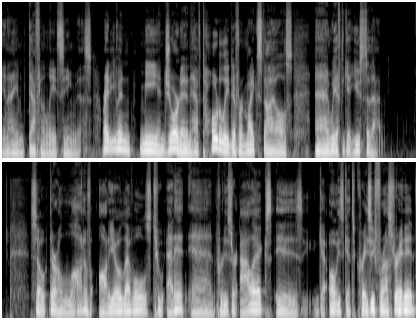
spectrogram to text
And I am definitely seeing this, right? Even me and Jordan have totally different mic styles, and we have to get used to that. So there are a lot of audio levels to edit, and producer Alex is get, always gets crazy frustrated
